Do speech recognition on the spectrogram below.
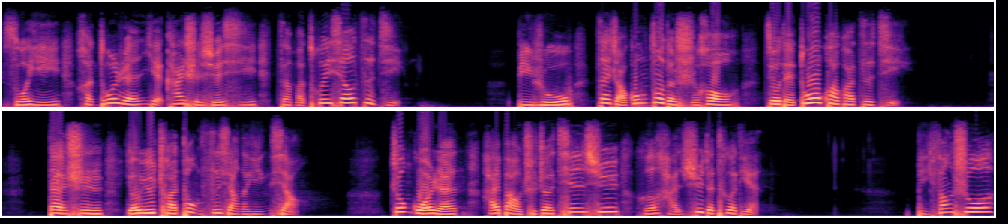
所以，很多人也开始学习怎么推销自己。比如，在找工作的时候，就得多夸夸自己。但是，由于传统思想的影响。中国人还保持着谦虚和含蓄的特点。比方说，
